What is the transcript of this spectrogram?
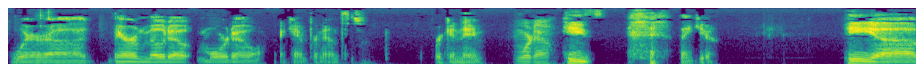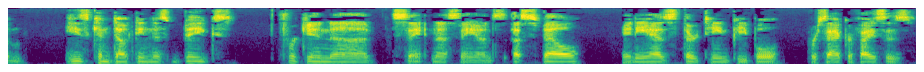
where uh Baron Modo Mordo, I can't pronounce his freaking name. Mordo. He's thank you. He um he's conducting this big freaking uh sa- seance, a spell and he has 13 people for sacrifices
